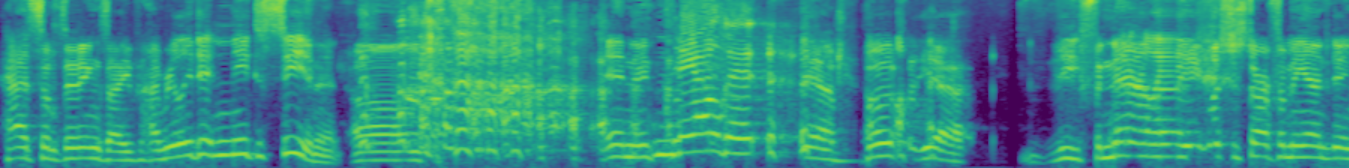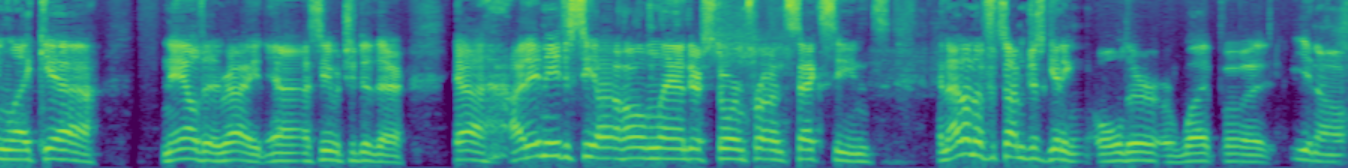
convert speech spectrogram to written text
had some things I, I really didn't need to see in it. Um, and it, Nailed it. yeah, both, yeah. The finale. Let's just start from the ending. Like, yeah, nailed it. Right. Yeah, I see what you did there. Yeah, I didn't need to see a Homelander Stormfront sex scenes, and I don't know if it's I'm just getting older or what, but you know,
